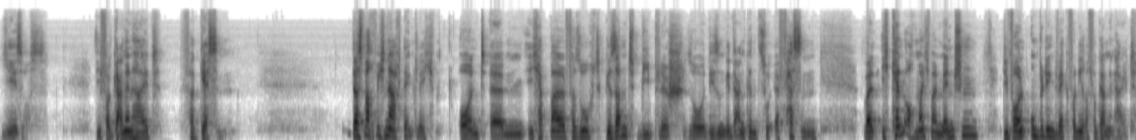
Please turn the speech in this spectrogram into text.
Jesus. Die Vergangenheit vergessen das macht mich nachdenklich. Und ähm, ich habe mal versucht, gesamtbiblisch so diesen Gedanken zu erfassen, weil ich kenne auch manchmal Menschen, die wollen unbedingt weg von ihrer Vergangenheit.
